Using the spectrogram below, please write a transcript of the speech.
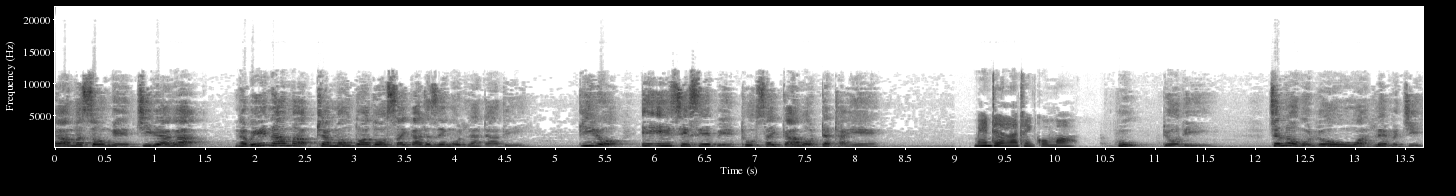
ကားမဆုံးခင်ကြည်ပြကငဘေးနားမှဖြတ်မောင်းသွားသောစိုက်ကားတစ်စင်းကိုလှမ်းထားသည်ပြီးတော့အေးအေးဆေးဆေးပင်ထိုစိုက်ကားပေါ်တက်ထိုင်ရင်မင်းတန်လက်ထိတ်ကိုမဟုပြောသည်ကျွန်တော်ကိုလုံးဝလှဲ့မကြည့်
